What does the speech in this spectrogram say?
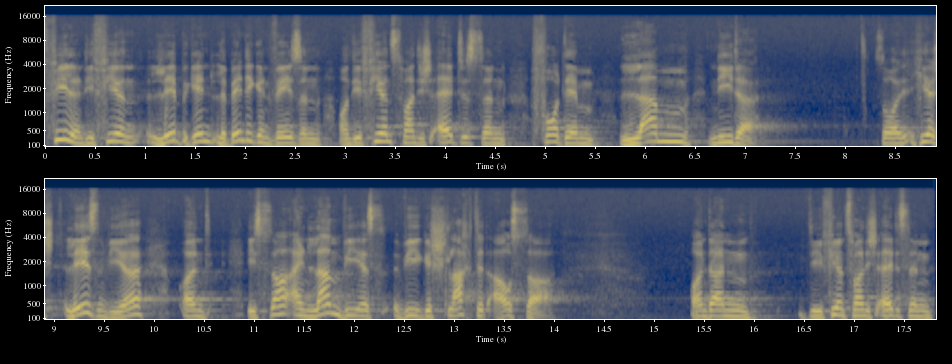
fielen die vier lebendigen Wesen und die 24 Ältesten vor dem Lamm nieder. So, hier lesen wir, und ich sah ein Lamm, wie es wie geschlachtet aussah. Und dann die 24 Ältesten,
